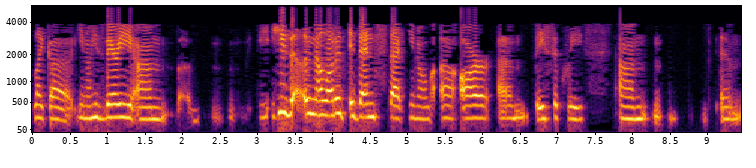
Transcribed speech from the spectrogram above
like, uh, you know, he's very, um, he's in a lot of events that you know uh, are um, basically um, um,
